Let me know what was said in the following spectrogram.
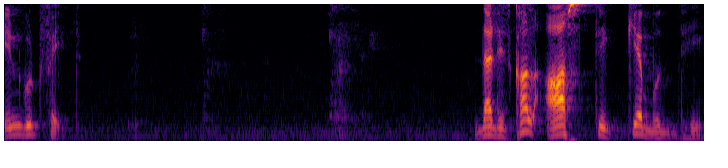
in good faith. That is called astikya buddhi.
